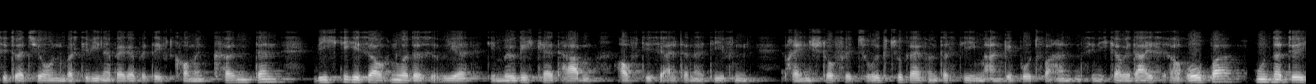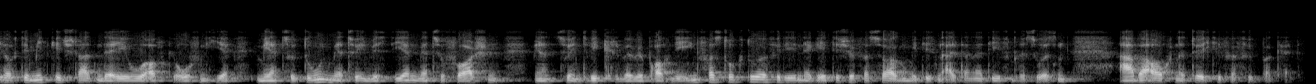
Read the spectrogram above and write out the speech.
Situation, was die Wienerberger betrifft, kommen könnten. Wichtig ist auch nur, dass wir die Möglichkeit haben, auf diese alternativen Brennstoffe zurückzugreifen und dass die im Angebot vorhanden sind. Ich glaube, da ist Europa und natürlich auch die Mitgliedstaaten der EU aufgerufen, hier mehr zu tun, mehr zu investieren, mehr zu forschen, mehr zu entwickeln, weil wir brauchen die Infrastruktur für die energetische Versorgung mit diesen alternativen Ressourcen, aber auch natürlich die Verfügbarkeit.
